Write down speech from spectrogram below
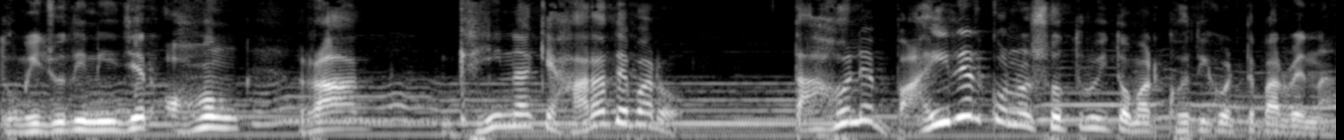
তুমি যদি নিজের অহং, রাগ, ঘৃণাকে হারাতে পারো, তাহলে বাইরের কোনো শত্রুই তোমার ক্ষতি করতে পারবে না।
